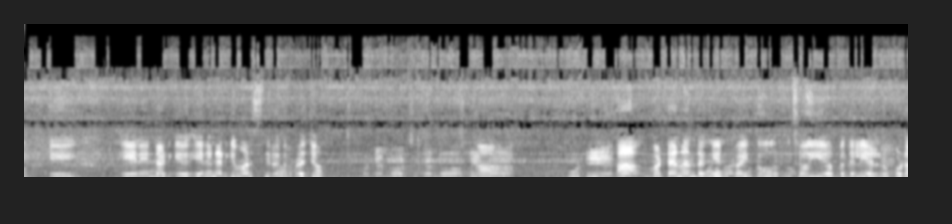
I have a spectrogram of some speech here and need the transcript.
ಓಕೆ ಏನೇನ್ ಅಡ್ಗೆ ಏನೇನ್ ಅಡ್ಗೆ ಮಾಡಿಸ್ತಿರೋದು ಪ್ರಜು? ಹಾ. ಹಾ ಮಟನ್ ಅಂದಂಗ ನೆನಪಾಯ್ತು. ಸೊ ಈ ಹಬ್ಬದಲ್ಲಿ ಎಲ್ಲರೂ ಕೂಡ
